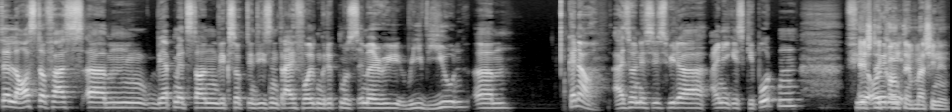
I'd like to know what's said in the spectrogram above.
The Last of Us ähm, werden wir jetzt dann, wie gesagt, in diesem drei Folgen Rhythmus immer re reviewen. Ähm, genau, also es ist wieder einiges geboten für Hashtag Content-Maschinen.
